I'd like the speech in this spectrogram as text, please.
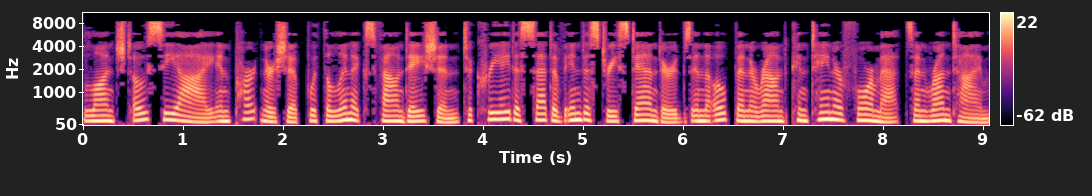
launched OCI in partnership with the Linux Foundation to create a set of industry standards in the open around container formats and runtime.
